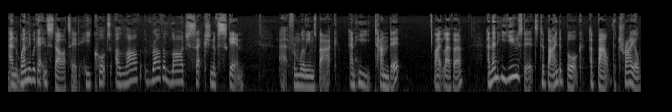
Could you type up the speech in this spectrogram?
And when they were getting started, he cut a lar- rather large section of skin uh, from William's back and he tanned it like leather. And then he used it to bind a book about the trial.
